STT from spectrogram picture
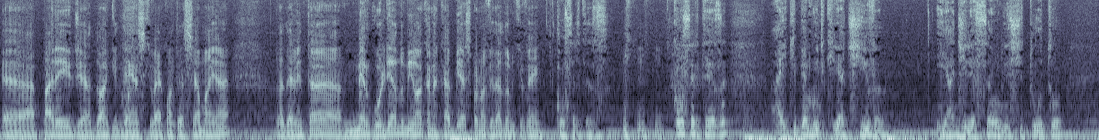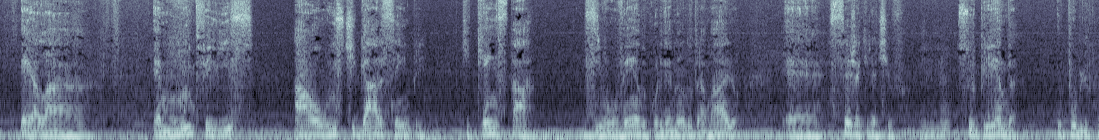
eh, a parede, a dog dance que vai acontecer amanhã, já devem estar tá mergulhando minhoca na cabeça para novidade do ano que vem. Com certeza. Com certeza. A equipe é muito criativa e a direção do Instituto, ela é muito feliz ao instigar sempre que quem está desenvolvendo, coordenando o trabalho, é, seja criativo. Uhum. Surpreenda o público.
